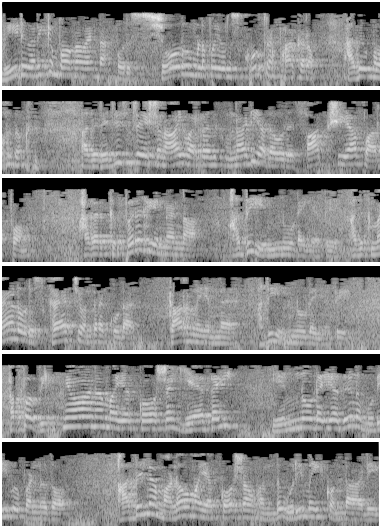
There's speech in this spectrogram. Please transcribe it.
வீடு வரைக்கும் போக வேண்டாம். ஒரு ஷோரூம்ல போய் ஒரு ஸ்கூட்டரை பார்க்கறோம். அது போதும். அது ரெஜிஸ்ட்ரேஷன் ஆகி வர்றதுக்கு முன்னாடி அதை ஒரு சாட்சியா பார்ப்போம். அதற்கு பிறகு என்னன்னா அது என்னுடையது. அதுக்கு மேல ஒரு ஸ்கிராச் வந்துடக்கூடாது. காரணம் என்ன? அது என்னுடையது. அப்ப விஞ்ஞானமய கோஷம் எதை? என்னுடையதுன்னு முடிவு பண்ணுதோ? அதுல மனோமய கோஷம் வந்து உரிமை கொண்டாடி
